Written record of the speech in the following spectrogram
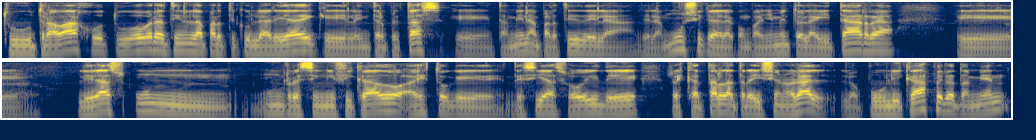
tu trabajo, tu obra tiene la particularidad de que la interpretás eh, también a partir de la, música, del acompañamiento de la guitarra, le das un, resignificado a esto que decías hoy de rescatar la tradición oral. Lo publicás, pero también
